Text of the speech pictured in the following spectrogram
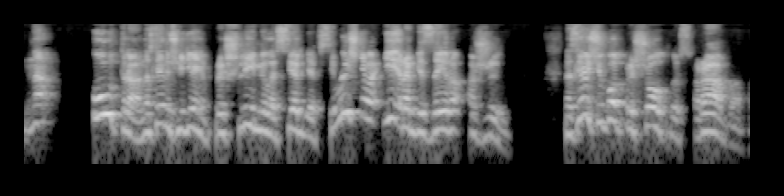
На утро, на следующий день пришли милосердие Всевышнего, и Рабизейра ожил. На следующий год пришел то есть, Раба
